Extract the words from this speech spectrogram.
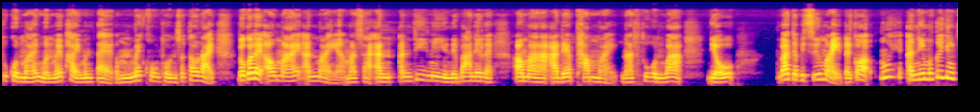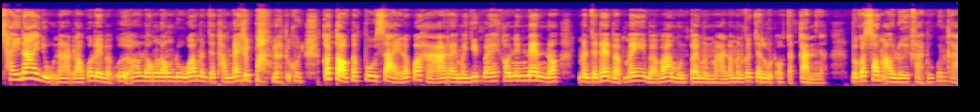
ทุกคนไม้เหมือนไม้ไผ่มันแตกมันไม่คงทนสักเท่าไหร่เบลก็เลยเอาไม้อันใหม่อะมาใส่อันอันที่มีอยู่ในบ้านเนี่ยแหละ เอามาอัดแดปทำใหม่นะทุกคนว่าเดี๋ยว ว่าจะไปซื้อใหม่ แต่ก็อุ๊ยอันนี้มันก็ยังใช้ได้อยู่นะเราก็เลยแบบเออเอาลองลองดูว่ามันจะทำได้หรือเปล่านะทุกคนก็ตอกตะปูใส่แล้วก็หาอะไรมายึดไว้ให้เขาแน่นๆเนาะมันจะได้แบบไม่แบบว่าหมุนไปหมุนมาแล้วมันก็จะหลุดออกจากกันไงเบลก็ซ่อมเอาเลยค่ะ ทุกคนค่ะ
